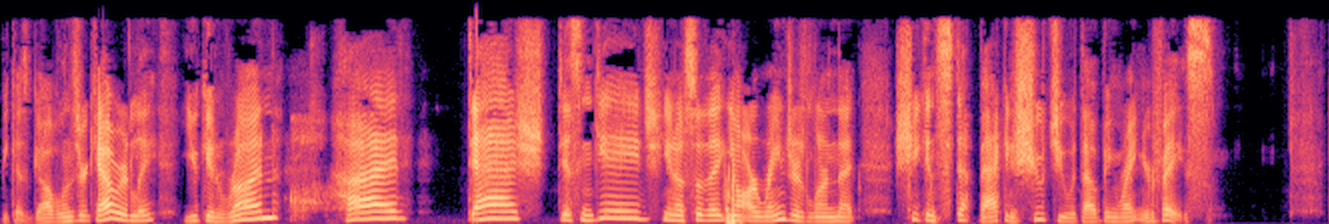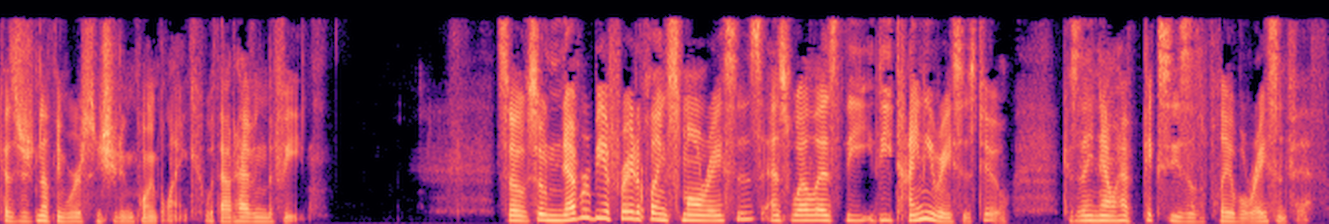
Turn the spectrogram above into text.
because goblins are cowardly. You can run, hide, dash, disengage, you know, so that you know our rangers learn that she can step back and shoot you without being right in your face. Because there's nothing worse than shooting point blank without having the feat. So so never be afraid of playing small races as well as the the tiny races too, because they now have pixies as a playable race in fifth.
